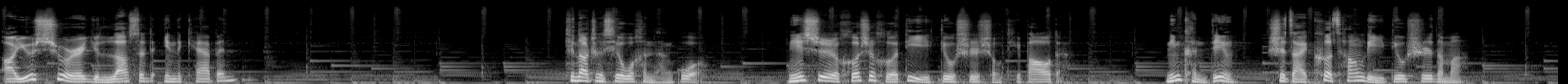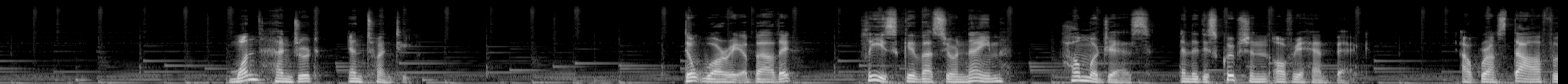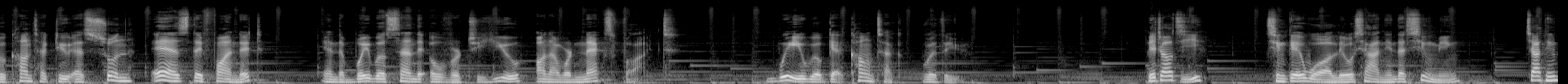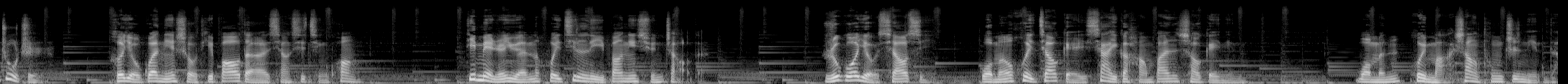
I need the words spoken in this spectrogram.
Are you sure you lost it in the cabin? 听到这些，我很难过。您是何时何地丢失手提包的？您肯定是在客舱里丢失的吗？One hundred and twenty. Don't worry about it. Please give us your name, home address, and the description of your handbag. Our ground staff will contact you as soon as they find it and we will send it over to you on our next flight. We will get contact with you. 别着急，请给我留下您的姓名、家庭住址和有关您手提包的详细情况。地面人员会尽力帮您寻找的。如果有消息，我们会交给下一个航班捎给您。我们会马上通知您的。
